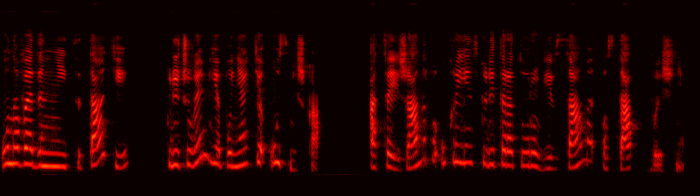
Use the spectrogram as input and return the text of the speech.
у наведеній цитаті ключовим є поняття усмішка, а цей жанр в українську літературу вів саме Остап Вишня.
